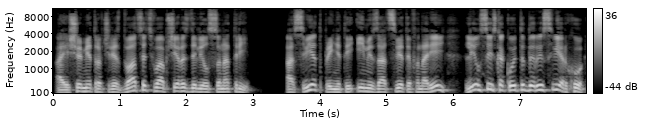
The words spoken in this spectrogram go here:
а еще метров через двадцать вообще разделился на три. А свет, принятый ими за отсветы фонарей, лился из какой-то дыры сверху,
